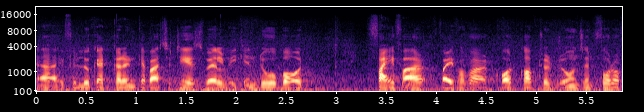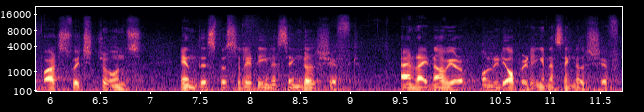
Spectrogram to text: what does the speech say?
Uh, if you look at current capacity as well, we can do about five, our, five of our quadcopter drones and four of our switch drones in this facility in a single shift. And right now, we are only operating in a single shift.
